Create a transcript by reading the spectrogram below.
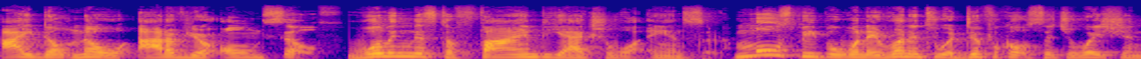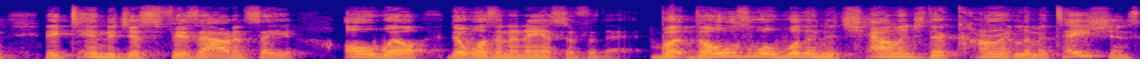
I don't know out of your own self, willingness to find the actual answer. Most people, when they run into a difficult situation, they tend to just fizz out and say, oh, well, there wasn't an answer for that. But those who are willing to challenge their current limitations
